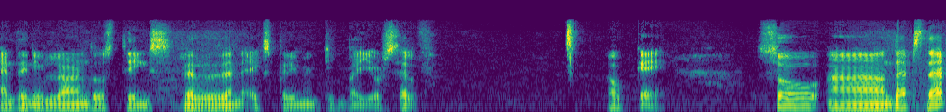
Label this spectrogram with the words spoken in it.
and then you learn those things rather than experimenting by yourself. Okay. So uh, that's that.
